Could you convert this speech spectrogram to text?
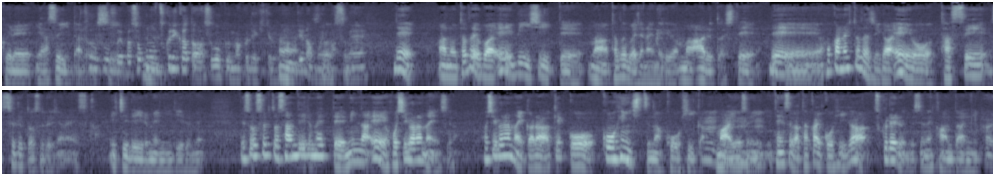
くれやすいだろうし。そうそうそう。やっぱそこの作り方はすごくうまくできてるなっていうのは思いますね、であの例えば ABC って、まあ、例えばじゃないんだけど、まあ、あるとしてで他の人たちが A を達成するとするじゃないですか。1ディール目2ディール目。でそうすると3ディール目ってみんな A 欲しがらないんですよ。欲しがらないから結構高品質なコーヒーが、まあ要するに点数が高いコーヒーが作れるんですよね簡単に。はい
